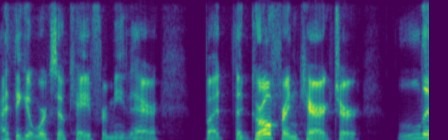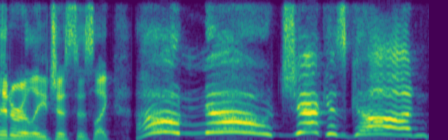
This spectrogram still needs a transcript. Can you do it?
I think it works okay for me there. But the girlfriend character literally just is like, oh no, Jack is gone.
